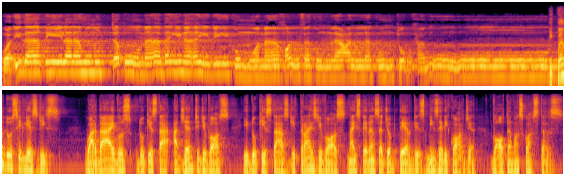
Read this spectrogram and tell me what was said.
وإذا قيل لهم اتقوا ما بين أيديكم وما خلفكم لعلكم ترحمون E quando se lhes diz: Guardai-vos do que está adiante de vós e do que estás de trás de vós, na esperança de obterdes misericórdia, voltam as costas.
